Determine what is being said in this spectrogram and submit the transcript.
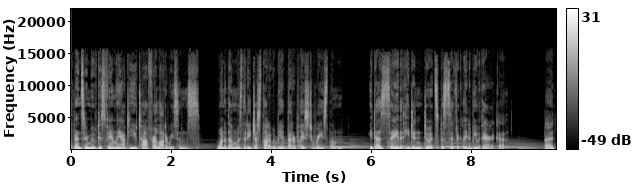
Spencer moved his family out to Utah for a lot of reasons. One of them was that he just thought it would be a better place to raise them. He does say that he didn't do it specifically to be with Erica. But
